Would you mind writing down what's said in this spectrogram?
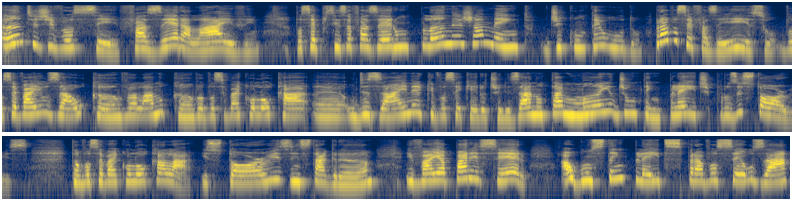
Antes de você fazer a live, você precisa fazer um planejamento de conteúdo. Para você fazer isso, você vai usar o Canva. Lá no Canva, você vai colocar é, o designer que você queira utilizar no tamanho de um template para os stories. Então, você vai colocar lá stories, Instagram e vai aparecer alguns templates para você usar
